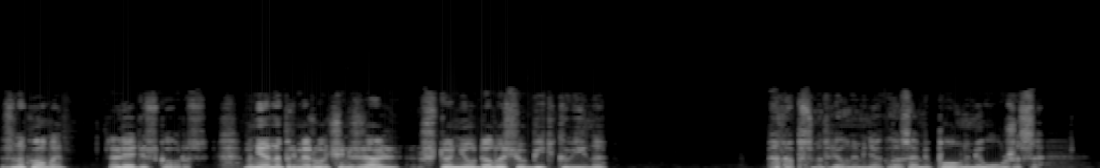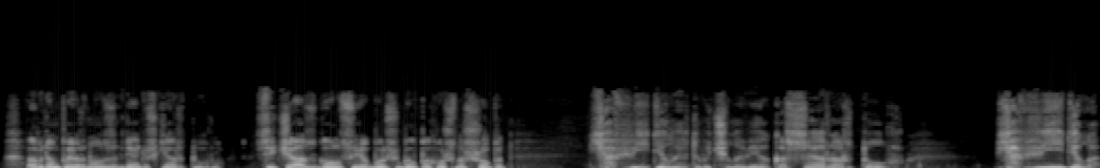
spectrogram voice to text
Знакомы, леди Скоурос. Мне, например, очень жаль, что не удалось убить Квина. Она посмотрела на меня глазами полными ужаса, а потом повернулась к дядюшке Артуру. Сейчас голос ее больше был похож на шепот. — Я видела этого человека, сэр Артур. Я видела,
